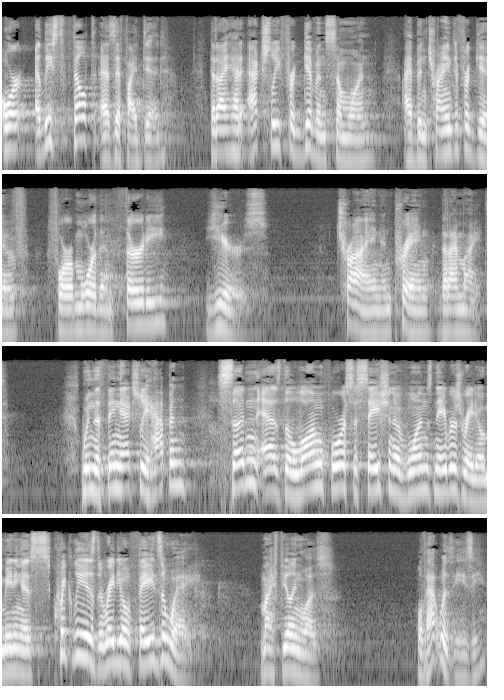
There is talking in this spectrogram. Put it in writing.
or at least felt as if I did, that I had actually forgiven someone I had been trying to forgive for more than 30 years trying and praying that I might. When the thing actually happened, sudden as the longed for cessation of one's neighbor's radio, meaning as quickly as the radio fades away, my feeling was, well, that was easy.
